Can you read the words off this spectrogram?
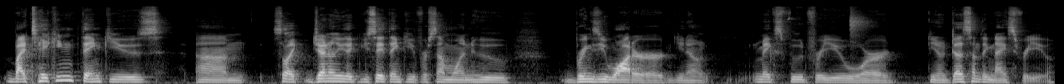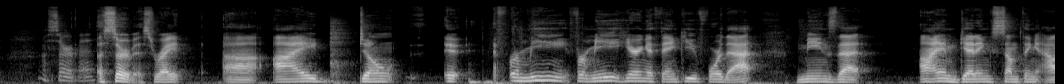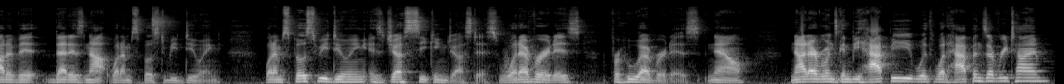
by taking thank yous, um, so like generally, like you say thank you for someone who brings you water or, you know, makes food for you or you know does something nice for you. A service. A service right? Uh, i don't it, for me for me hearing a thank you for that means that i am getting something out of it that is not what i'm supposed to be doing what i'm supposed to be doing is just seeking justice whatever it is for whoever it is now not everyone's going to be happy with what happens every time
